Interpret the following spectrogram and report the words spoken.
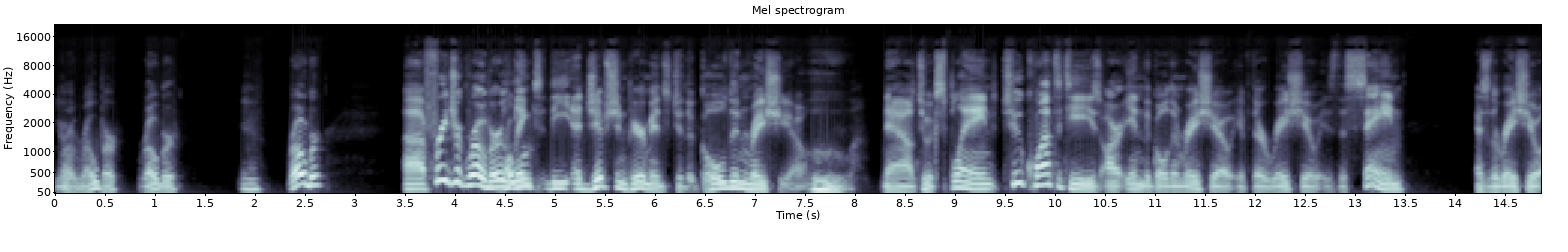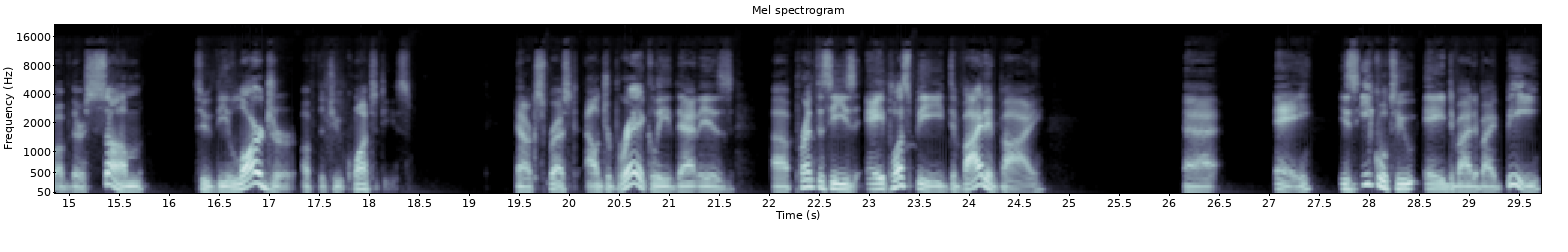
You're a rober. Rober. Yeah. Rober. Uh, Friedrich Rober Rober. linked the Egyptian pyramids to the golden ratio. Ooh. Now, to explain, two quantities are in the golden ratio if their ratio is the same as the ratio of their sum to the larger of the two quantities. Now, expressed algebraically, that is uh, parentheses a plus b divided by uh, a is equal to a divided by b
